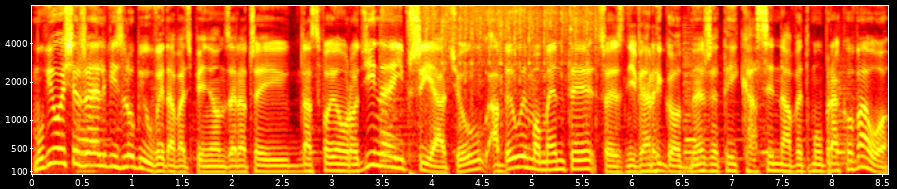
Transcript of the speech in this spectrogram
Mówiło się, że Elvis lubił wydawać pieniądze raczej na swoją rodzinę i przyjaciół, a były momenty, co jest niewiarygodne, że tej kasy nawet mu brakowało.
